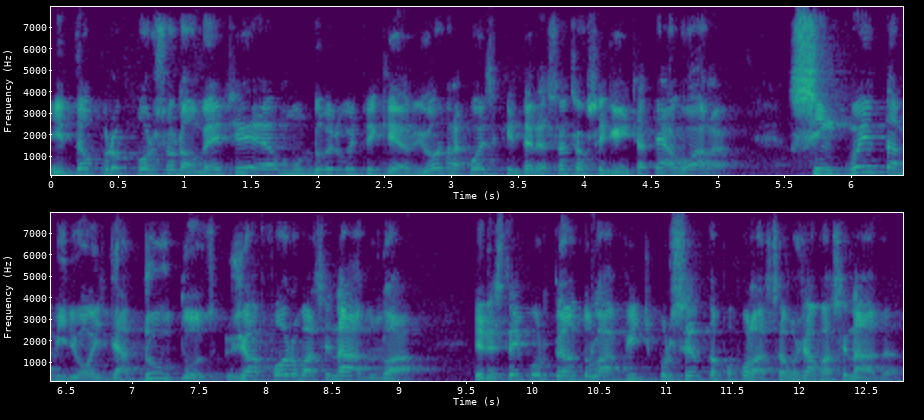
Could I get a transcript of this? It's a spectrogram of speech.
Então, proporcionalmente, é um número muito pequeno. E outra coisa que é interessante é o seguinte: até agora, 50 milhões de adultos já foram vacinados lá. Eles têm, portanto, lá 20% da população já vacinada.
